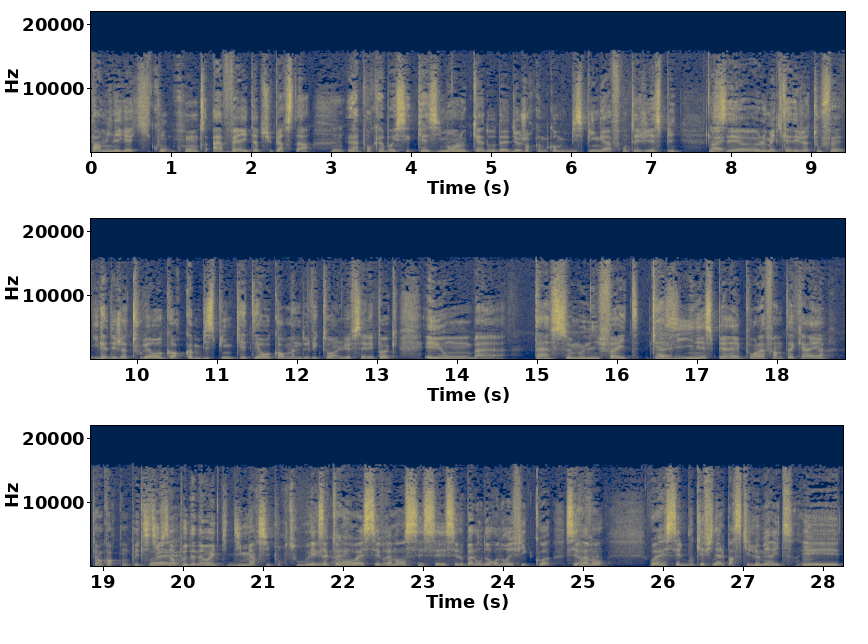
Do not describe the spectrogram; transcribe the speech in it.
parmi les gars qui com- comptent à véritable superstar. Mm. Là pour Cowboy c'est quasiment le cadeau d'adieu genre comme quand Bisping a affronté JSP. Ouais. C'est euh, le mec il a déjà tout fait, il a déjà tous les records comme Bisping qui était recordman de victoire à l'UFC à l'époque et on bah t'as ce money fight quasi inespéré pour la fin de ta carrière, t'es encore compétitif, Ouais. c'est un peu Dana White qui te dit merci pour tout et Exactement, allez. ouais, c'est vraiment, c'est, c'est, c'est le ballon d'or honorifique, quoi. C'est vraiment, Ouais, c'est le bouquet final parce qu'il le mérite. Mm. Et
